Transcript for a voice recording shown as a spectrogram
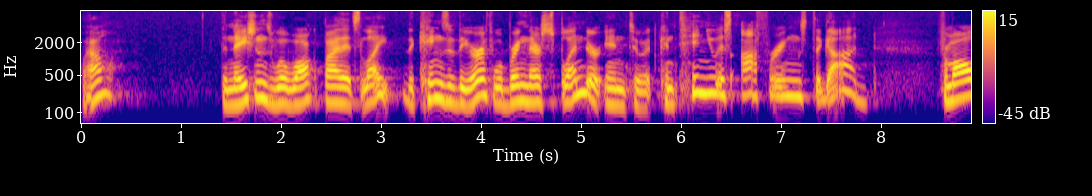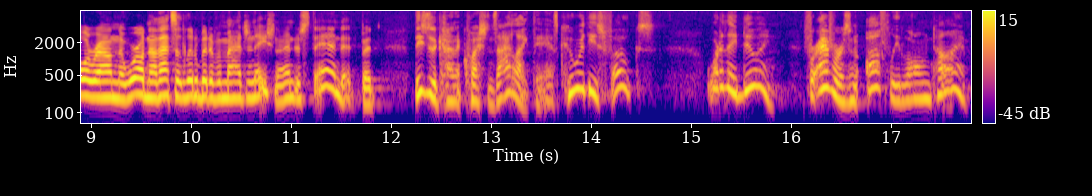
Well, the nations will walk by its light. The kings of the earth will bring their splendor into it. Continuous offerings to God from all around the world. Now, that's a little bit of imagination. I understand it. But these are the kind of questions I like to ask. Who are these folks? What are they doing? Forever is an awfully long time.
